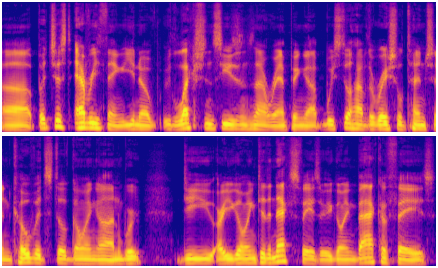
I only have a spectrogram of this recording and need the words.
Uh, but just everything, you know, election season's now ramping up. We still have the racial tension. COVID's still going on. We're, do you are you going to the next phase? Are you going back a phase?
